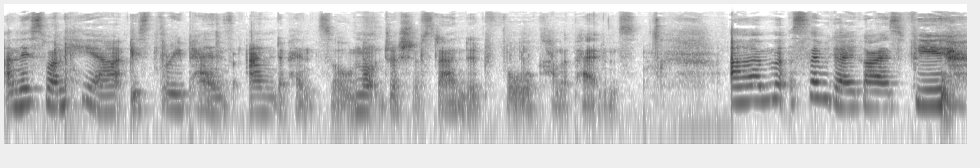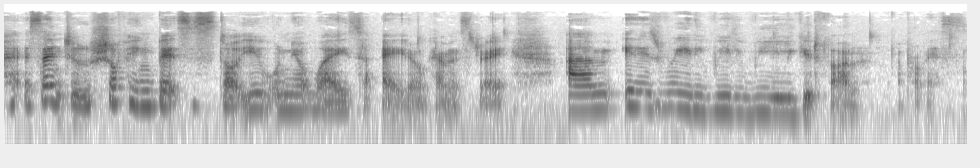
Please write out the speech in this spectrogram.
and this one here is three pens and a pencil not just your standard four colour pens. Um, so there we go guys, a few essential shopping bits to start you on your way to A-level chemistry. Um, it is really really really good fun, I promise.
